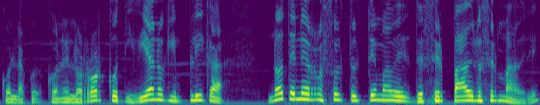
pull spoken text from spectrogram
con, la, co- con el horror cotidiano que implica no tener resuelto el tema de ser padre o ser madre.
